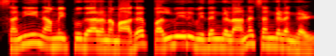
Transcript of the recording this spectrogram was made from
சனியின் அமைப்பு காரணமாக பல்வேறு விதங்களான சங்கடங்கள்.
